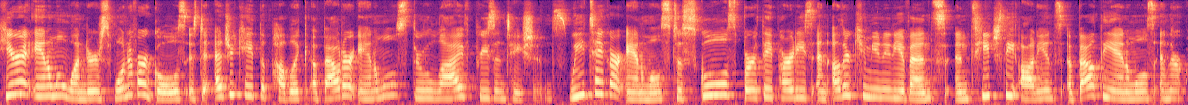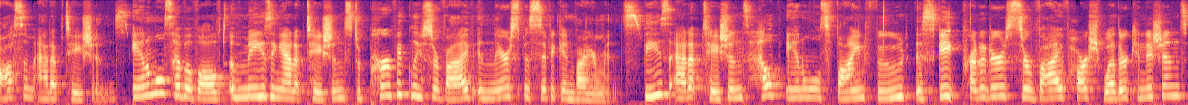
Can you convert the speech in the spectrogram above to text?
Here at Animal Wonders, one of our goals is to educate the public about our animals through live presentations. We take our animals to schools, birthday parties, and other community events and teach the audience about the animals and their awesome adaptations. Animals have evolved amazing adaptations to perfectly survive in their specific environments. These adaptations help animals find food, escape predators, survive harsh weather conditions,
